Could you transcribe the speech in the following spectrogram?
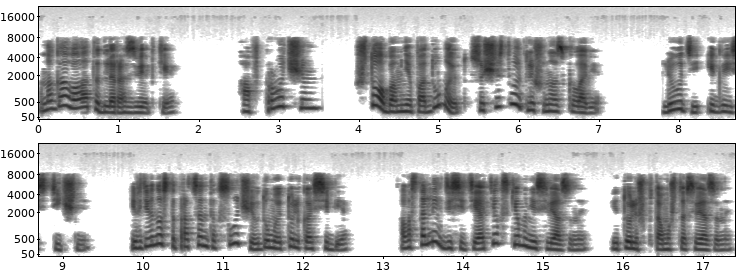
Многовато для разведки. А впрочем, что обо мне подумают, существует лишь у нас в голове. Люди эгоистичны и в 90% случаев думают только о себе, а в остальных десяти о тех, с кем они связаны, и то лишь потому, что связаны.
